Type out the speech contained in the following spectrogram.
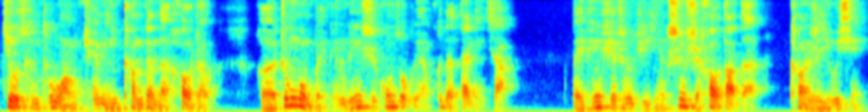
救存图王、全民抗战的号召和中共北平临时工作委员会的带领下。北平学生举行声势浩大的抗日游行，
